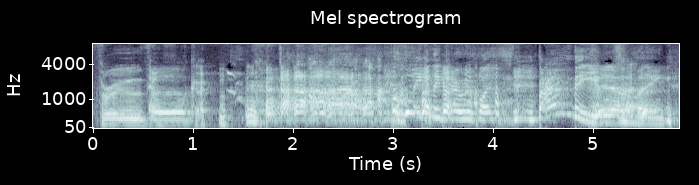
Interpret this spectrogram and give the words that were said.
through the. I thought you were going to go with like Bambi or something.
